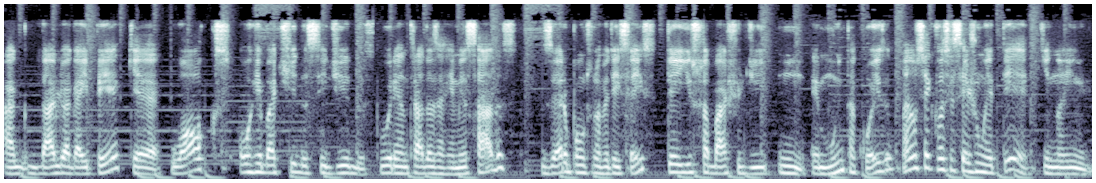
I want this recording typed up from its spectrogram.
WHIP, que é walks ou rebatidas cedidas por entradas arremessadas, 0.96. Ter isso abaixo de 1 é muita coisa. A não ser que você seja um ET, que nem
